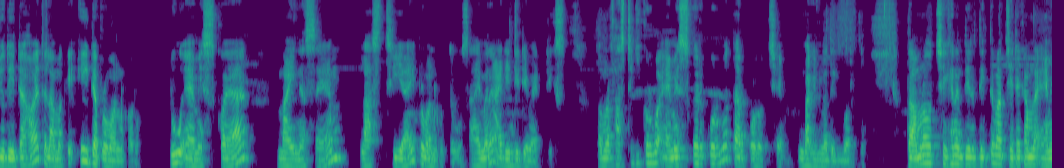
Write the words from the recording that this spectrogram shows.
যদি এটা হয়, তাহলে আমাকে এইটা প্রমাণ করো। Two M square minus M plus three I প্রমাণ করতে বলছে। আই মানে আইডেন্টিটি ম্যাট্রিক্স তো আমরা ফার্স্টে কি করব? এম স্কোয়ার করব, তারপর হচ্ছে বাকিগুলো দেখব আর কি। তো আমরা হচ্ছে এখানে দেখতে পাচ্ছি, এটাকে আমরা এম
